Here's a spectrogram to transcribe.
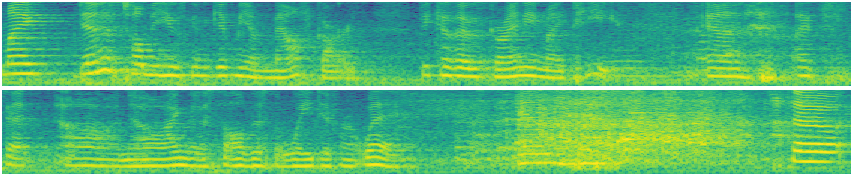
my dentist told me he was going to give me a mouth guard because I was grinding my teeth. And I said, oh no, I'm going to solve this a way different way. And so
